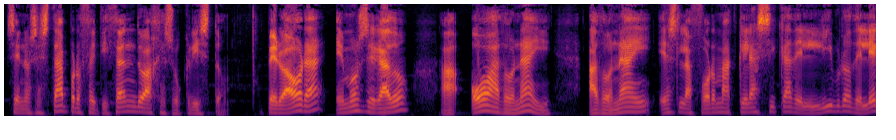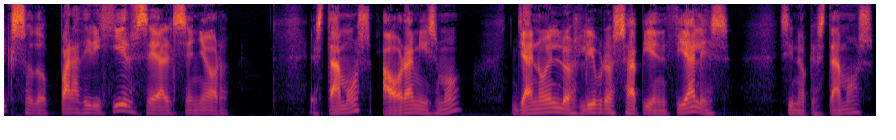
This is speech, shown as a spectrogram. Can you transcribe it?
se nos está profetizando a Jesucristo. Pero ahora hemos llegado a Oh Adonai. Adonai es la forma clásica del libro del Éxodo para dirigirse al Señor. Estamos ahora mismo ya no en los libros sapienciales, sino que estamos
